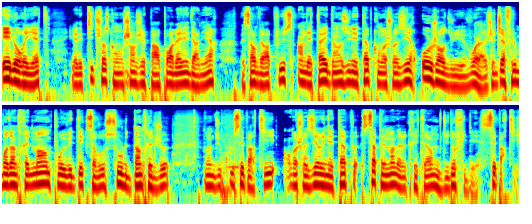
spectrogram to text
et l'oreillette. Il y a des petites choses qui ont changé par rapport à l'année dernière, mais ça on verra plus en détail dans une étape qu'on va choisir aujourd'hui. Voilà, j'ai déjà fait le mode entraînement pour éviter que ça vous saoule d'entrée de jeu. Donc du coup c'est parti, on va choisir une étape certainement dans le critérium du Dauphiné. C'est parti.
